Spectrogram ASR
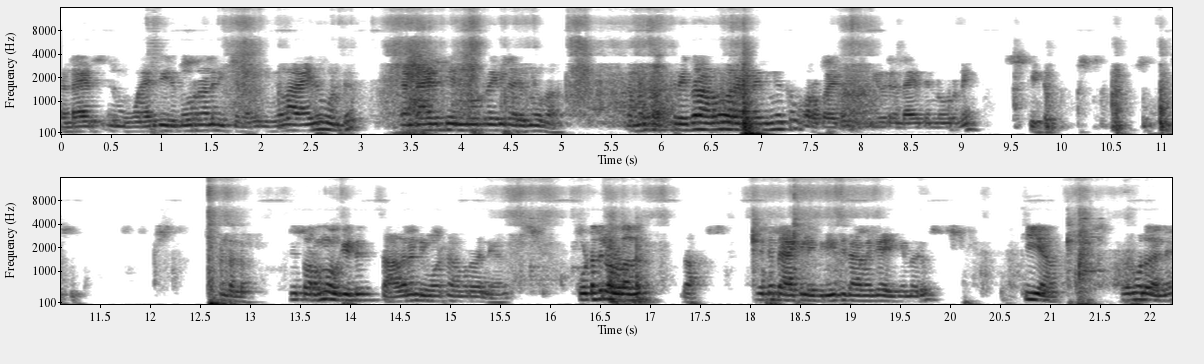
രണ്ടായിരത്തി മൂവായിരത്തി ഇരുന്നൂറിനാണ് നിൽക്കുന്നത് നിങ്ങളായതുകൊണ്ട് രണ്ടായിരത്തി എണ്ണൂറ് രൂപയ്ക്ക് തരുന്നു എന്നാണ് നമ്മുടെ സബ്സ്ക്രൈബർ ആണെന്ന് പറയുകയാണെങ്കിൽ നിങ്ങൾക്ക് ഉറപ്പായിട്ടും ഈ ഒരു രണ്ടായിരത്തി എണ്ണൂറിന് കിട്ടും. ഉണ്ടല്ലോ. ഇത് തുറന്നു നോക്കിയിട്ട് സാധാരണ ഡിമോഷൻ നമ്പർ തന്നെയാണ്. കൂട്ടത്തിലുള്ളത് ഇതാ ഇതിന്റെ ബാക്കിൽ ഗ്രീസ് ഇടാൻ വേണ്ടി അയക്കുന്ന ഒരു കീ ആണ്. അതുപോലെ തന്നെ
